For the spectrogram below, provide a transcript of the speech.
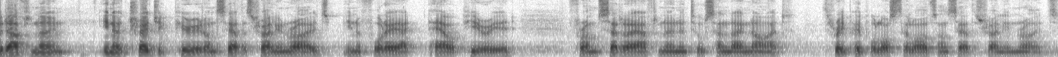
Good afternoon. In a tragic period on South Australian roads, in a 48-hour period from Saturday afternoon until Sunday night, three people lost their lives on South Australian roads.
